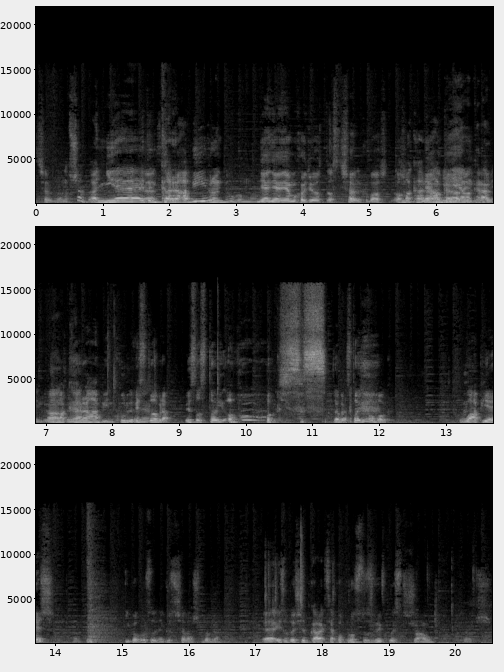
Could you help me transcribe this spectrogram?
Strzelba. No strzelbę. A nie, ten Jest. karabin? Broń długą, no. Nie, nie, jemu chodzi o, o strzel, chyba o, o On ma nie, o karabin. Nie, ja mam karabin. A, On ma to nie. karabin, kurde, wiesz Nie. co, dobra, wiesz co, stoi obok. Dobra, stoi obok. Łapiesz i po prostu do niego strzelasz, dobra. E, jest to dość szybka akcja, po prostu zwykły strzał. Dobrze.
